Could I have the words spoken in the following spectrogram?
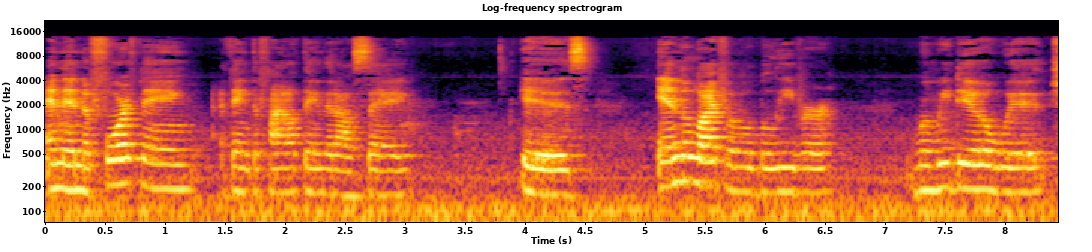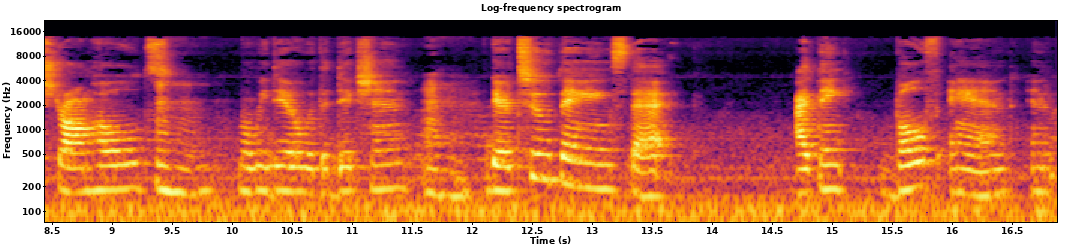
And then the fourth thing, I think the final thing that I'll say is in the life of a believer, when we deal with strongholds, Mm-hmm. when we deal with addiction, Mm-hmm. there are two things that I think both and and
